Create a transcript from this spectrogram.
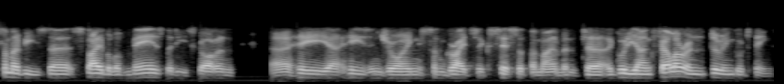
some of his uh, stable of mares that he's got, and uh, he uh, he's enjoying some great success at the moment. Uh, a good young fella and doing good things.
